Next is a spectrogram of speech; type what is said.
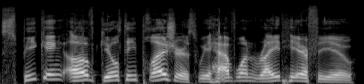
Speaking of guilty pleasures, we have one right here for you.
